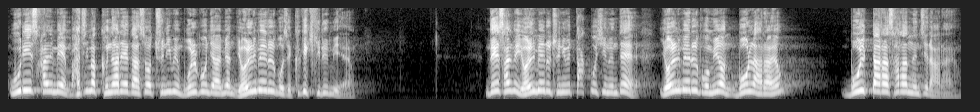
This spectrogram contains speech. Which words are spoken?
우리 삶의 마지막 그날에 가서 주님이 뭘 보냐면 열매를 보세요. 그게 기름이에요. 내 삶의 열매를 주님이 딱 보시는데 열매를 보면 뭘 알아요? 뭘 따라 살았는지를 알아요.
